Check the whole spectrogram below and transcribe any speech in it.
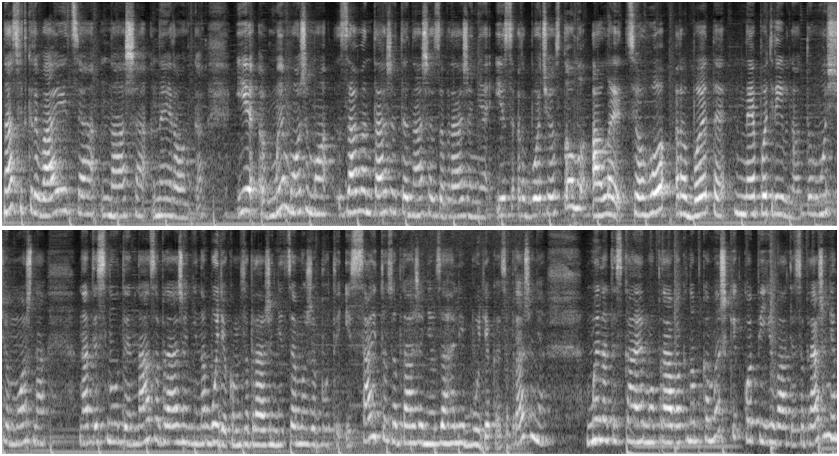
У нас відкривається наша нейронка, і ми можемо завантажити наше зображення із робочого столу, але цього робити не потрібно, тому що можна натиснути на зображенні, на будь-якому зображенні. Це може бути із сайту зображення, взагалі будь-яке зображення. Ми натискаємо права кнопка мишки копіювати зображення.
